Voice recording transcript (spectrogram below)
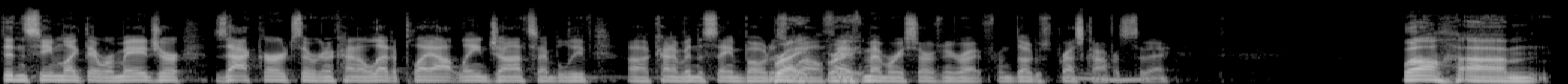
didn't seem like they were major. Zach Ertz, they were going to kind of let it play out. Lane Johnson, I believe, uh, kind of in the same boat as Right, well. Right. if memory serves me right from Doug's press conference today. Well, um,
